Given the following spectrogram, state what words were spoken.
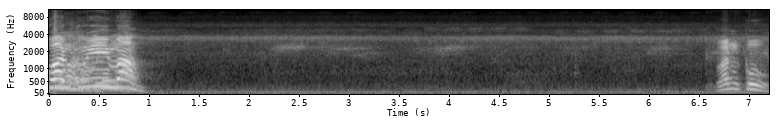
Tuanku Imam. Tuanku,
